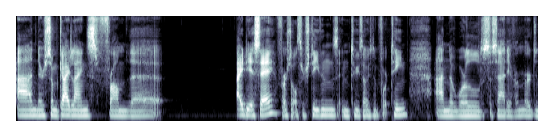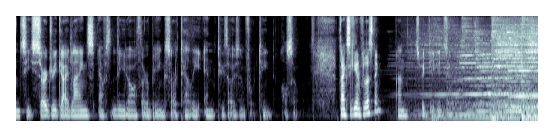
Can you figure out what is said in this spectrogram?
and there's some guidelines from the IDSA, first author Stevens in 2014, and the World Society of Emergency Surgery Guidelines, with lead author being Sartelli in 2014 also. Thanks again for listening, and speak to you again soon.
